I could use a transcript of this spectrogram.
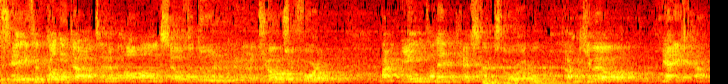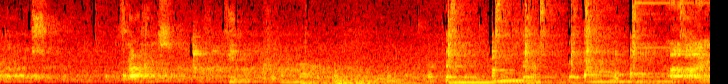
zeven kandidaten eh, hebben allemaal hetzelfde doel. Joseph worden. Maar één van hen krijgt straks door. Dankjewel, jij gaat naar huis. De vraag is, wie? I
